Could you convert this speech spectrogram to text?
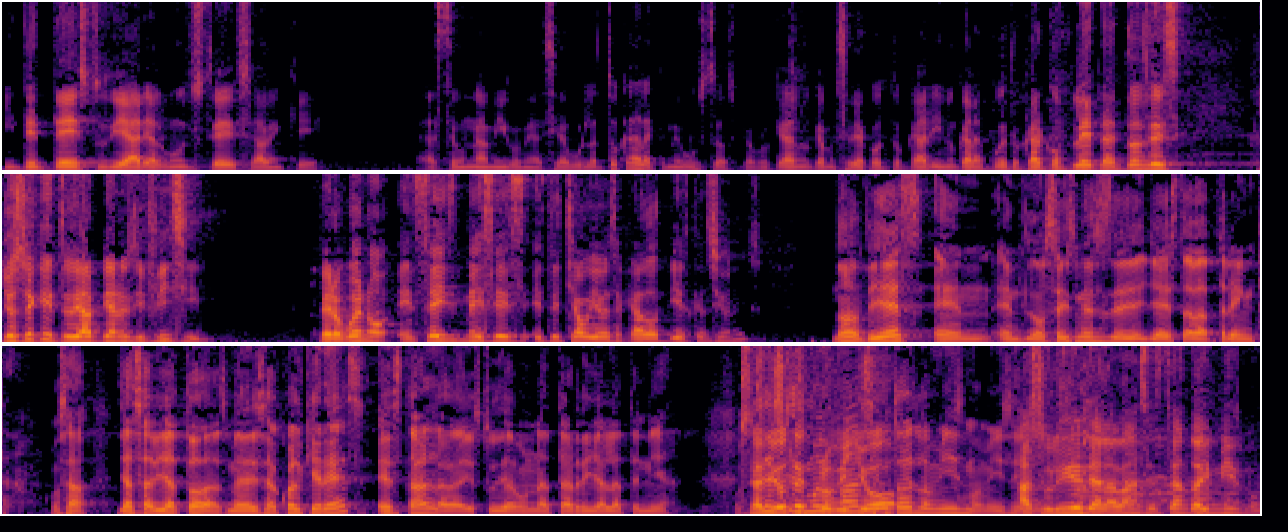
intenté estudiar, y algunos de ustedes saben que hasta un amigo me hacía burla, toca la que me gusta, Oscar, porque nunca me sabía cómo tocar y nunca la pude tocar completa. Entonces, yo sé que estudiar piano es difícil, pero bueno, en seis meses este chavo ya había sacado 10 canciones. No, 10, en, en los seis meses ya estaba 30. O sea, ya sabía todas. Me decía, ¿cuál quieres? Esta, la estudiaba una tarde y ya la tenía. O sea, Dios les proveyó fácil, todo es lo mismo. me dice. a su líder de alabanza estando ahí mismo.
